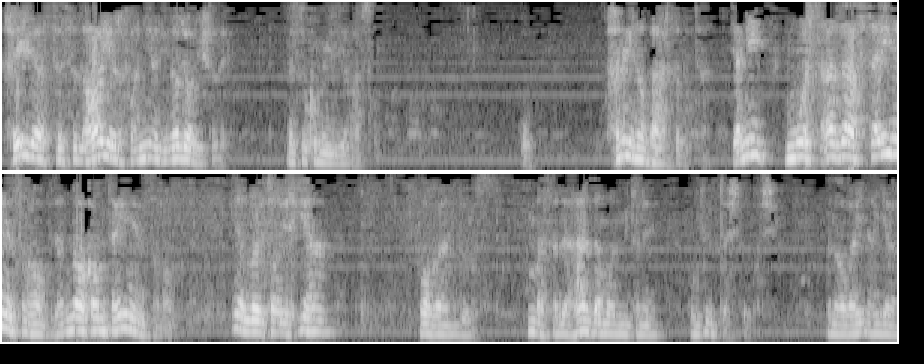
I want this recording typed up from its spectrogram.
خیلی از سلسله های عرفانی از اینا جاری شده. مثل کمیلی هست خب همه اینا برده بودن. یعنی مستضعفترین انسان ها بودن ناکامترین انسان ها بودن. این الله تاریخی هم واقعا درست. این مسئله هر زمان می‌تونه وجود داشته باشه. بنابراین اگر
